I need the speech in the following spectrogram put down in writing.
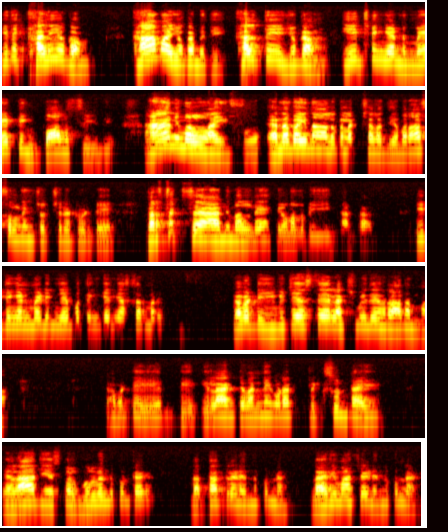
ఇది కలియుగం. కామయుగం ఇది. కల్తీ యుగం. ఈటింగ్ అండ్ మేటింగ్ పాలసీ ఇది. యానిమల్ లైఫ్ ఎనభై నాలుగు లక్షల జీవరాశుల నుంచి వచ్చినటువంటి పర్ఫెక్ట్ యానిమల్నే హ్యూమన్ బీయింగ్ అంటారు. ఈటింగ్ అండ్ మీటింగ్ చేయకపోతే ఇంకేం చేస్తారు మరి? కాబట్టి ఇవి చేస్తే లక్ష్మీదేవి రాదమ్మా. కాబట్టి ఇలాంటివన్నీ కూడా ట్రిక్స్ ఉంటాయి. ఎలా చేసుకోవాలి? గురువు ఎందుకుంటాడు? దత్తాత్రేయుడు ఎందుకున్నాడు? లహరి మాస్టర్డు ఎందుకున్నాడు?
